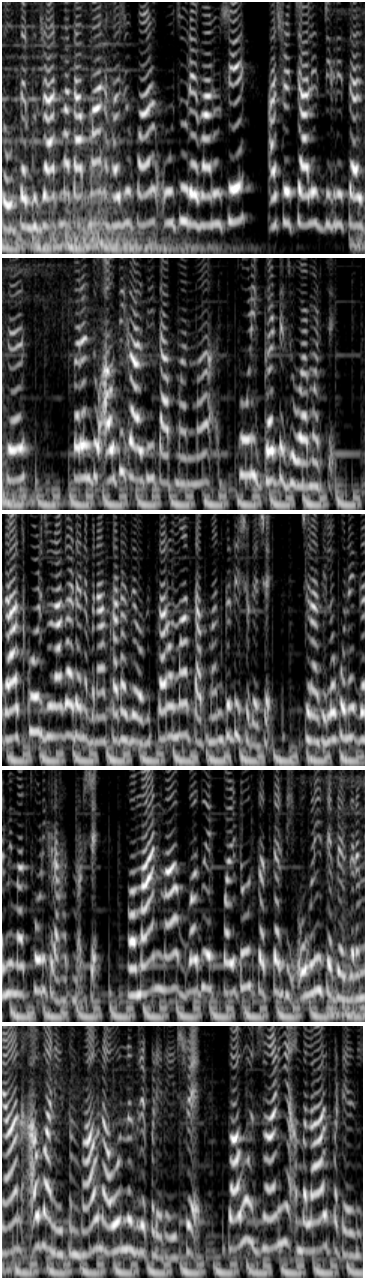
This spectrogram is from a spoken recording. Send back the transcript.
તો ઉત્તર ગુજરાતમાં તાપમાન હજુ પણ ઊંચું રહેવાનું છે. આશરે ચાલીસ ડિગ્રી સેલ્સિયસ, પરંતુ આવતીકાલથી તાપમાનમાં થોડી ઘટ જોવા મળશે. રાજકોટ, જૂનાગઢ અને બનાસકાંઠા જેવા વિસ્તારોમાં તાપમાન ઘટી શકે છે, જેનાથી લોકોને ગરમીમાં થોડીક રાહત મળશે. હવામાનમાં વધુ એક પલટો સત્તરથી ઓગણીસ એપ્રિલ દરમિયાન આવવાની સંભાવનાઓ નજરે પડી રહી છે. તો આવો જાણીએ અંબાલાલ પટેલની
